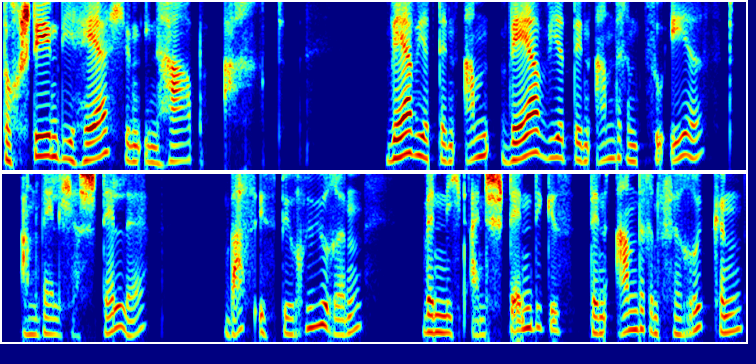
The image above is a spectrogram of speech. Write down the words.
doch stehen die Härchen in Hab acht. Wer wird, denn an, wer wird den anderen zuerst? An welcher Stelle? Was ist berühren, wenn nicht ein ständiges den anderen verrücken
